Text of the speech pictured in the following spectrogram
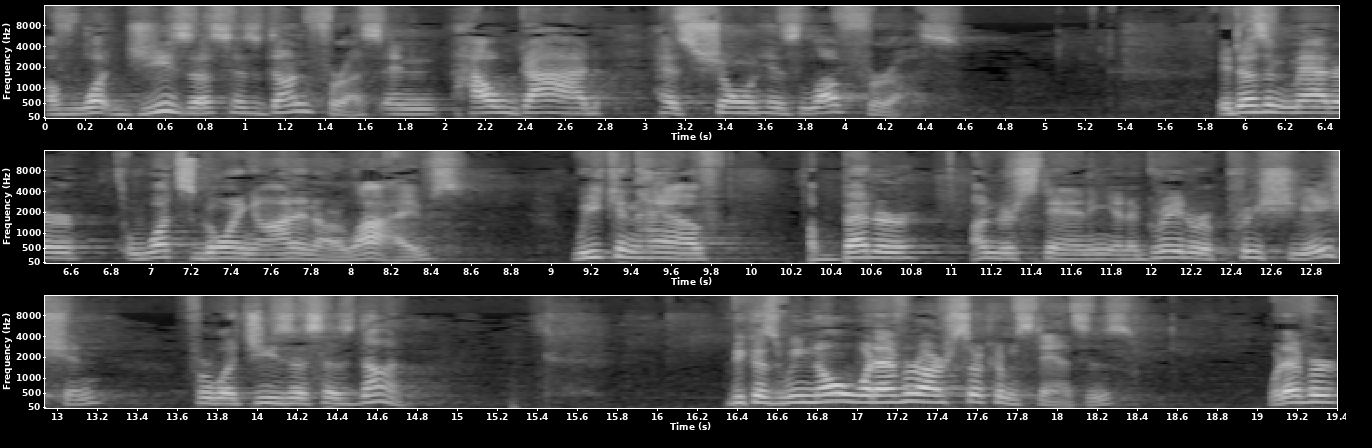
of what Jesus has done for us and how God has shown his love for us. It doesn't matter what's going on in our lives, we can have a better understanding and a greater appreciation for what Jesus has done. Because we know whatever our circumstances, whatever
